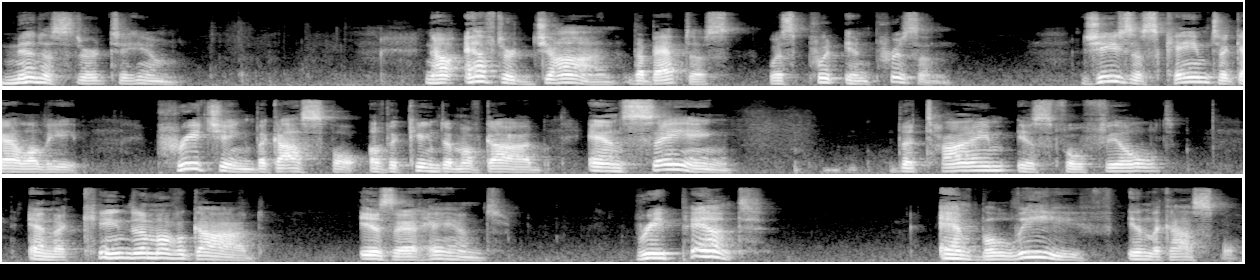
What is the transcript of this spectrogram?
ministered to him. Now, after John the Baptist was put in prison, Jesus came to Galilee, preaching the gospel of the kingdom of God and saying, The time is fulfilled and the kingdom of God is at hand. Repent and believe in the gospel.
